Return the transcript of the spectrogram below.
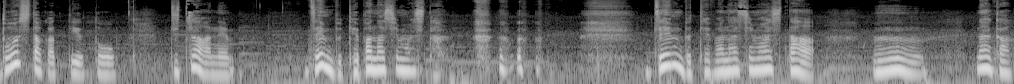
どうしたかっていうと実はね全部手放しました。全部手放しました。うん。なんか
